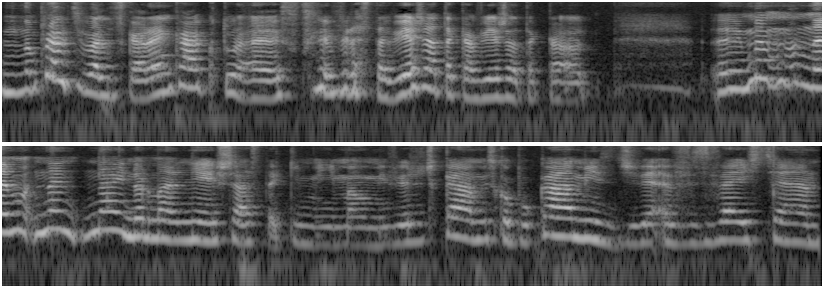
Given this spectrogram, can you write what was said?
no prawdziwa ludzka ręka, która, z której wyrasta wieża, taka wieża, taka y, no, no, naj, naj, najnormalniejsza z takimi małymi wieżyczkami, z kopukami, z, z wejściem,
